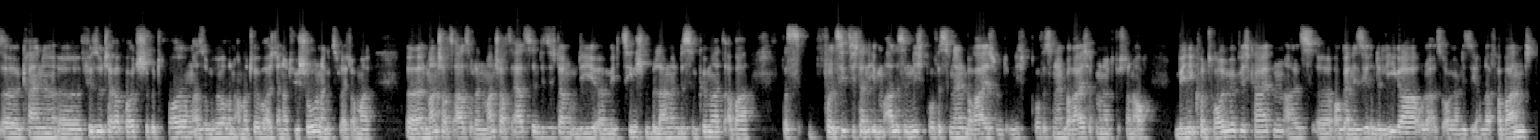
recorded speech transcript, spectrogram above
äh, keine äh, physiotherapeutische Betreuung. Also im höheren Amateurbereich dann natürlich schon. Da gibt es vielleicht auch mal äh, einen Mannschaftsarzt oder eine Mannschaftsärztin, die sich dann um die äh, medizinischen Belange ein bisschen kümmert. Aber das vollzieht sich dann eben alles im nicht professionellen Bereich. Und im nicht professionellen Bereich hat man natürlich dann auch wenig Kontrollmöglichkeiten als äh, organisierende Liga oder als organisierender Verband,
